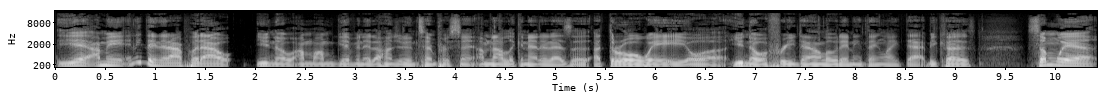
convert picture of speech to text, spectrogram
Yeah, I mean, anything that I put out, you know, I'm I'm giving it 110. percent I'm not looking at it as a, a throwaway or you know a free download, anything like that, because somewhere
